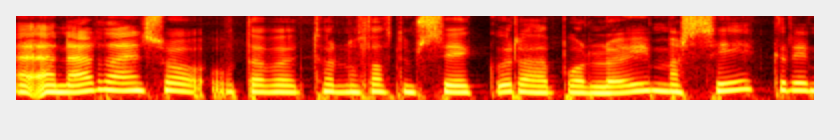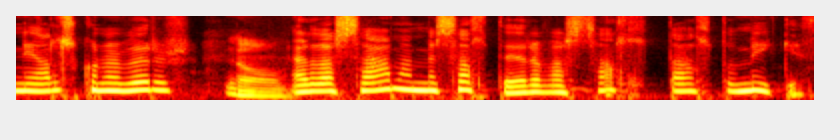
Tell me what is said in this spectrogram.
En er það eins og, út af að við törnum alltaf um sigur, að það er búið að lauma sigur inn í alls konar vörur? Já. Er það sama með saltið? Er það salta allt og mikið?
